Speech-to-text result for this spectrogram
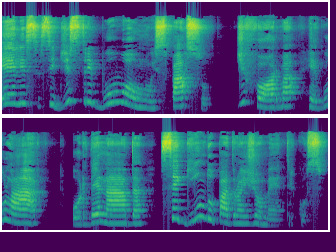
eles se distribuam no espaço de forma regular, ordenada, seguindo padrões geométricos.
